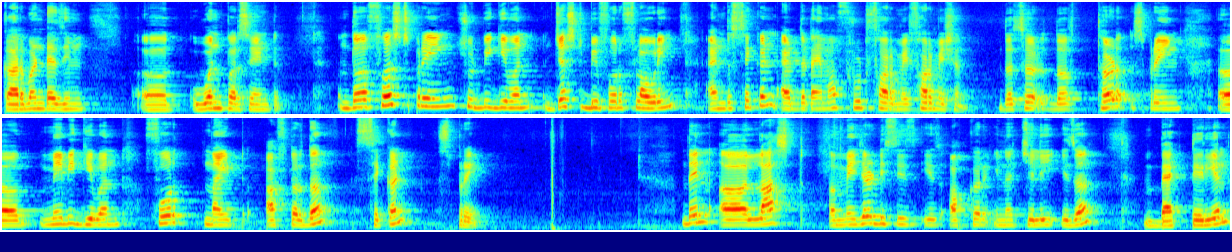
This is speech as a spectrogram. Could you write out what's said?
carbendazim uh, 1%. The first spraying should be given just before flowering and the second at the time of fruit form formation. The, third, the third spraying uh, may be given fourth night after the second spray. Then uh, last a major disease is occur in a chili is a bacterial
